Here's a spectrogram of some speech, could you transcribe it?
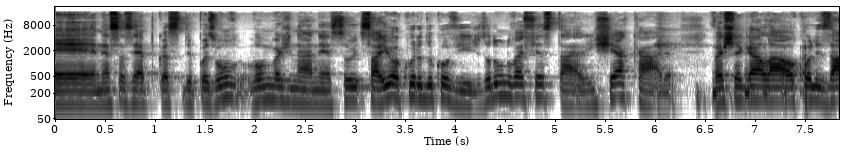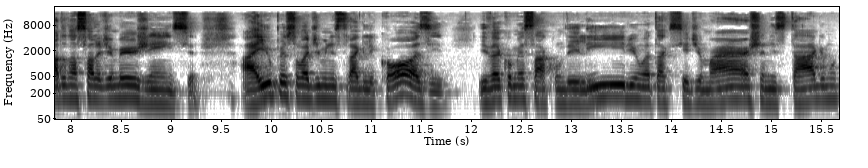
é, nessas épocas, depois vamos, vamos imaginar, né? Saiu a cura do Covid, todo mundo vai festar, encher a cara, vai chegar lá alcoolizado na sala de emergência. Aí o pessoal vai administrar glicose e vai começar com delírio, ataxia de marcha, nistagmo,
